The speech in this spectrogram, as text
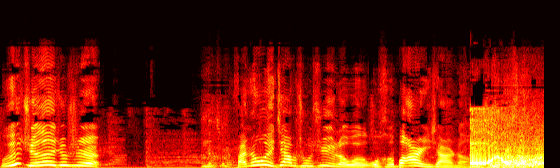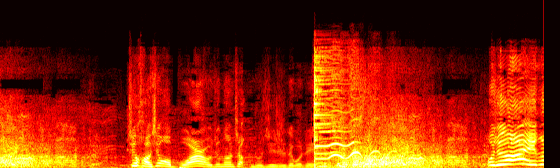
我就觉得就是，反正我也嫁不出去了，我我何不二一下呢？就好像我不二，我就能整出去似的。我这个，我觉得爱一个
